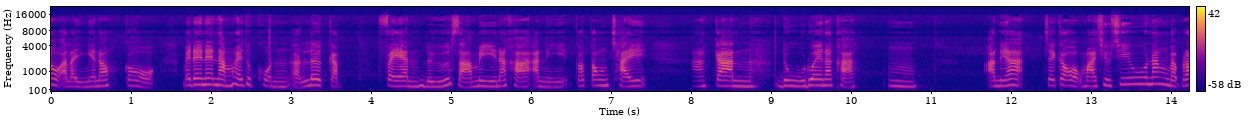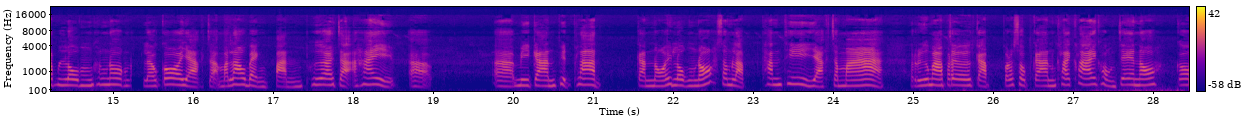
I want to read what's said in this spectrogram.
วอะไรอย่างเงี้ยเนาะก็ไม่ได้แนะนำให้ทุกคนเลิกกับแฟนหรือสามีนะคะ อันนี้ก็ต้องใช้การดูด้วยนะคะ อืม อันเนี้ยเจก็ออกมาชิวๆนั่งแบบรับลมข้างนอก แล้วก็อยากจะมาเล่าแบ่งปันเพื่อจะให้อ่ามีการผิดพลาดกันน้อยลงเนาะสำหรับท่านที่อยากจะมา หรือมาเจอกับประสบการณ์คล้าย ๆ ของเจ้เนาะก็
